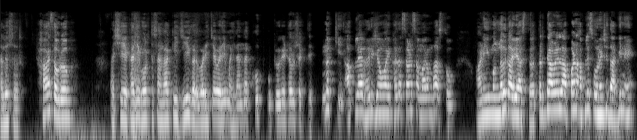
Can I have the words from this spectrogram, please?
हॅलो सर. हाय सौरभ. अशी एखादी गोष्ट सांगा की जी गडबडीच्या वेळी महिलांना खूप उपयोगी ठरू शकते. नक्की. आपल्या घरी जेव्हा एखादा सण समारंभ असतो आणि मंगल कार्य असतं तर त्यावेळेला आपण आपले सोन्याचे दागिने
